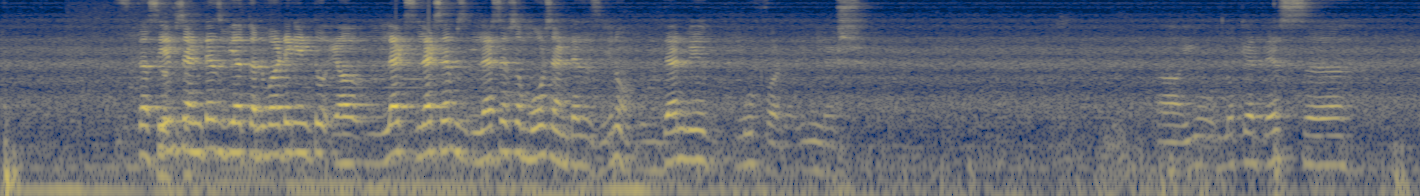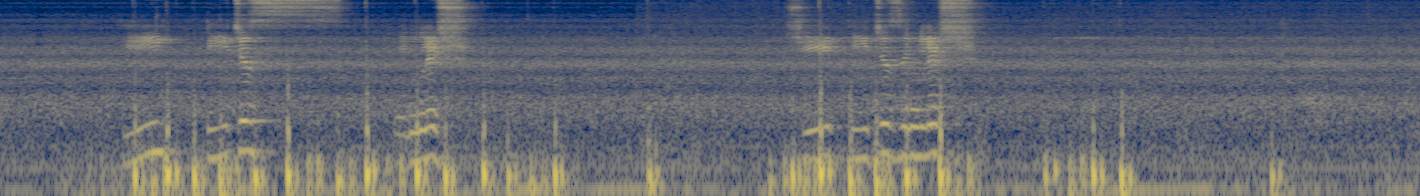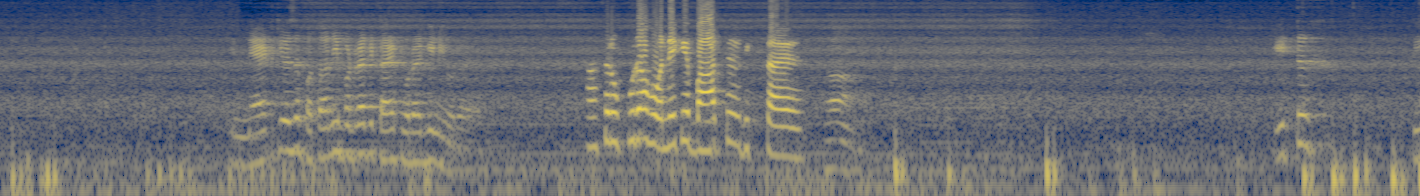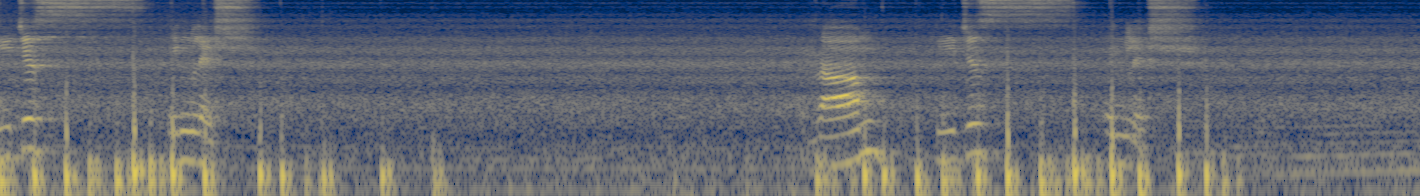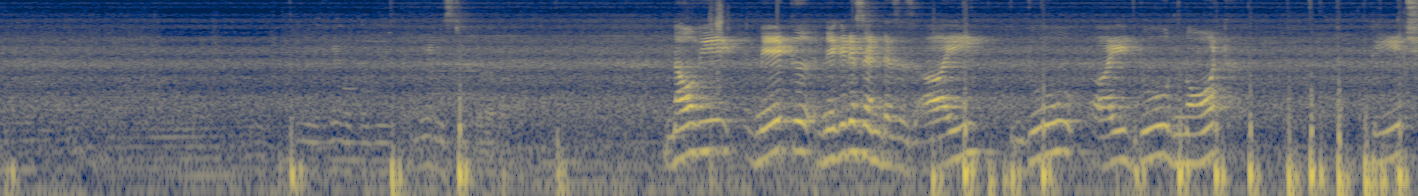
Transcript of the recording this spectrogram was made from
The same sentence we are converting into uh, let's have some more sentences, you know, then we move further. English. Uh, you look at this. Uh, he teaches English. She teaches English. Light की वजह से पता नहीं पड़ रहा कि tight हो रहा है कि नहीं हो रहा है हाँ सर वो पूरा होने के बाद दिखता है हाँ it teaches English Ram teaches now we make negative sentences i do i do not teach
